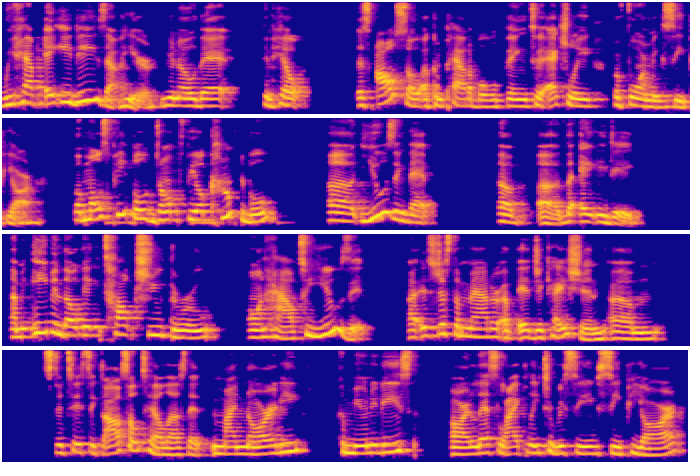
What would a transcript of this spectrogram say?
We have aeds out here you know that can help. It's also a compatible thing to actually performing cpr but most people don't feel comfortable uh, using that uh, uh, the AED. I mean, even though it talks you through on how to use it, uh, it's just a matter of education. Um, statistics also tell us that minority communities are less likely to receive CPR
